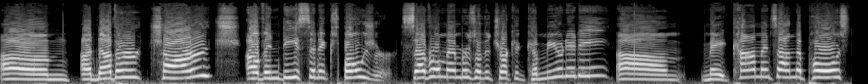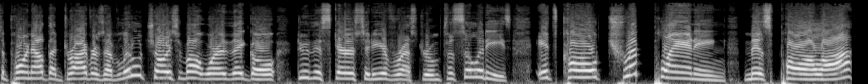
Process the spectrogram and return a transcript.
um, another charge of indecent exposure. Several members of the trucking community um, made comments on the post to point out that drivers have little choice about where they go due to the scarcity of restroom facilities. It's called trip planning, Miss Paula,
